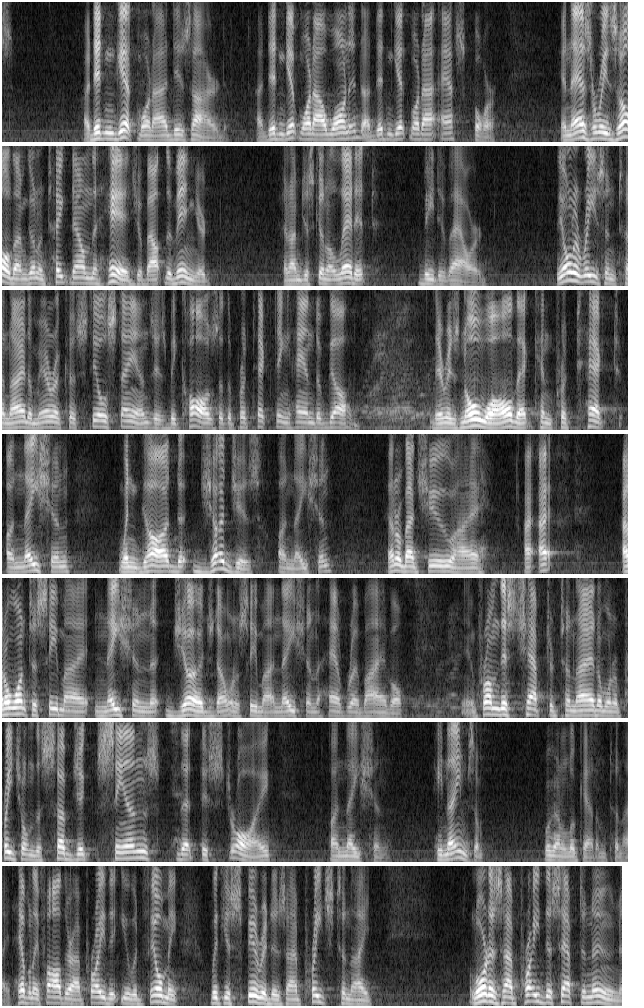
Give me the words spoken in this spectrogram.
I didn't get what I desired. I didn't get what I wanted. I didn't get what I asked for. And as a result, I'm going to take down the hedge about the vineyard and I'm just going to let it be devoured. The only reason tonight America still stands is because of the protecting hand of God. There is no wall that can protect a nation when God judges a nation. I don't know about you, I, I, I, I don't want to see my nation judged. I want to see my nation have revival. And from this chapter tonight, I want to preach on the subject sins that destroy a nation. He names them. We're going to look at them tonight. Heavenly Father, I pray that you would fill me with your spirit as I preach tonight. Lord, as I prayed this afternoon,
